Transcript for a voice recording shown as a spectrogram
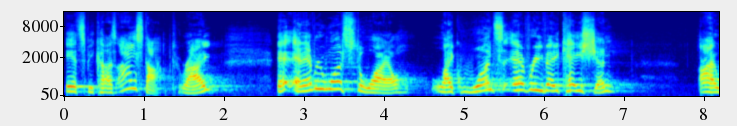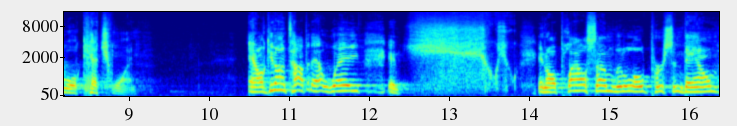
it's because I stopped, right? And every once in a while, like once every vacation, I will catch one. And I'll get on top of that wave and and I'll plow some little old person down.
